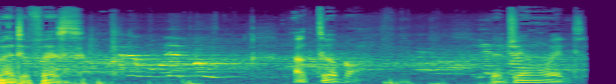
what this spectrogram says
21st October. The dream with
